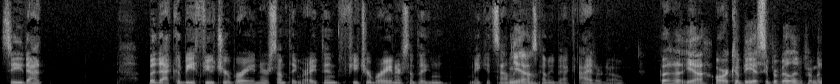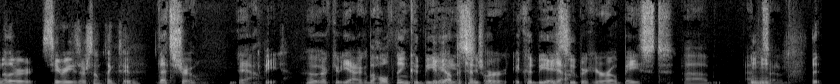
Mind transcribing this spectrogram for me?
See that, but that could be Future Brain or something, right? Didn't Future Brain or something make it sound like Yeah. it was coming back? I don't know. but uh, yeah, or it could be a supervillain from another series or something too. That's true. Yeah. Be Or could- yeah, the whole thing could be You've a super. It could be a Yeah. Mm-hmm. superhero based um, episode. th-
